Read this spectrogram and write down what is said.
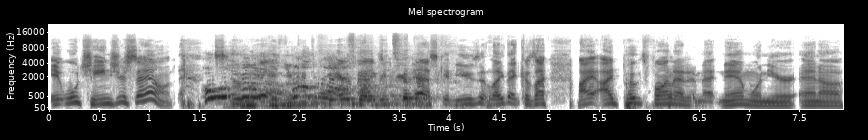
it will change your sound. Who's So yeah, you can throw? Airbags on your desk and use it like that. Because I, I I poked fun at him at NAMM one year, and uh,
